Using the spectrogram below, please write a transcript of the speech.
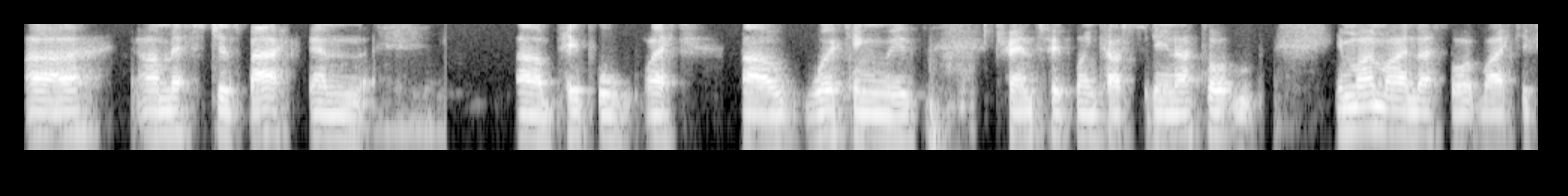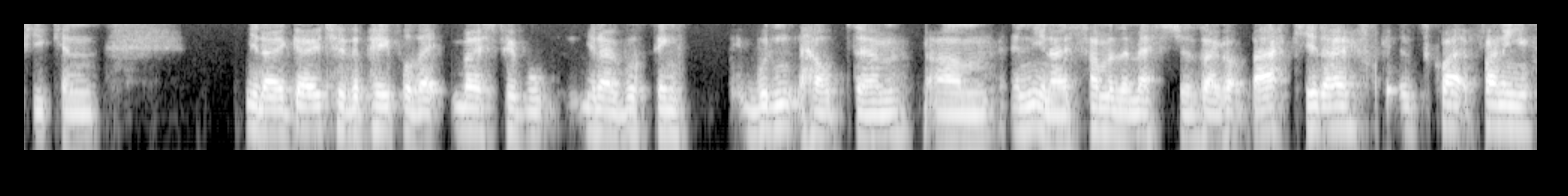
uh, messages back, and uh, people like uh, working with trans people in custody. And I thought, in my mind, I thought like if you can, you know, go to the people that most people, you know, will think wouldn't help them. Um, and you know, some of the messages I got back, you know, it's quite funny,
